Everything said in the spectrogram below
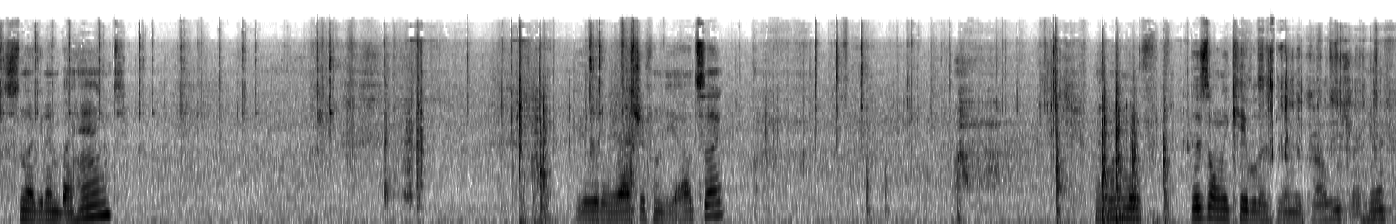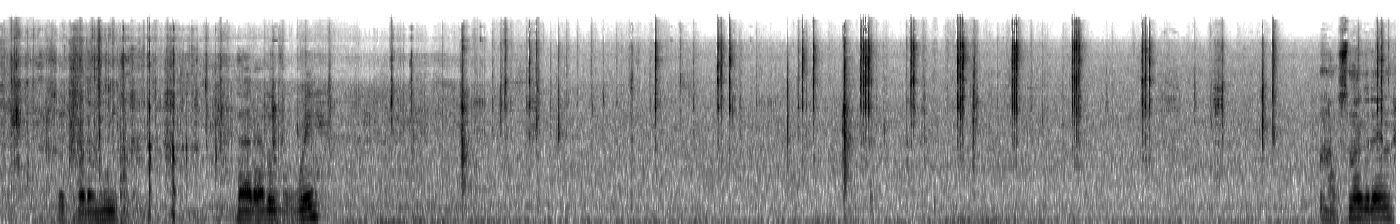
Snug it in by hand. Get a little ratchet from the outside. I want to move. This is the only cable that's giving me problems right here. So try to move that out of the way. Now snug it in.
